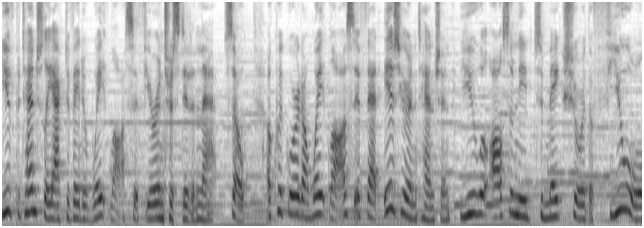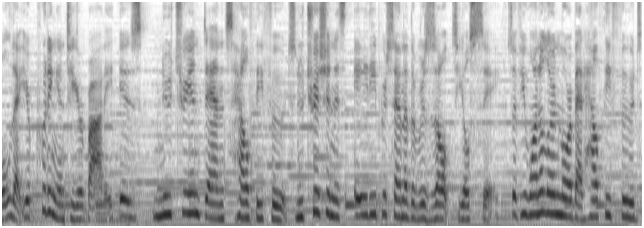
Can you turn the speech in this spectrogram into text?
you've potentially activated weight loss if you're interested in that. So, a quick word on weight loss if that is your intention, you will also need to make sure the fuel that you're putting into your body is nutrient dense, healthy foods. Nutrition is 80% of the results you'll see. So, if you want to learn more about healthy foods,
